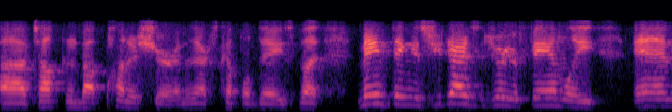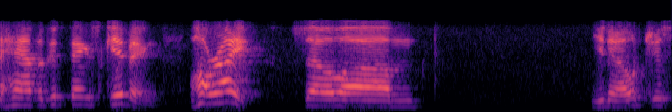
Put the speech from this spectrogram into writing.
uh, talking about Punisher in the next couple of days. But main thing is you guys enjoy your family and have a good Thanksgiving. All right. So, um, you know, just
